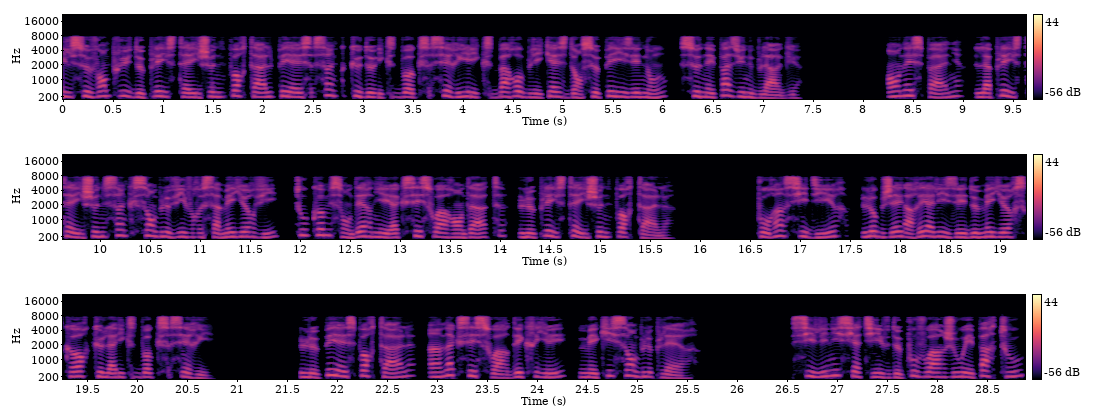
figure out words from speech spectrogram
Il se vend plus de PlayStation Portal PS5 que de Xbox Series X S dans ce pays et non, ce n'est pas une blague. En Espagne, la PlayStation 5 semble vivre sa meilleure vie, tout comme son dernier accessoire en date, le PlayStation Portal. Pour ainsi dire, l'objet a réalisé de meilleurs scores que la Xbox Series. Le PS Portal, un accessoire décrié, mais qui semble plaire. Si l'initiative de pouvoir jouer partout,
